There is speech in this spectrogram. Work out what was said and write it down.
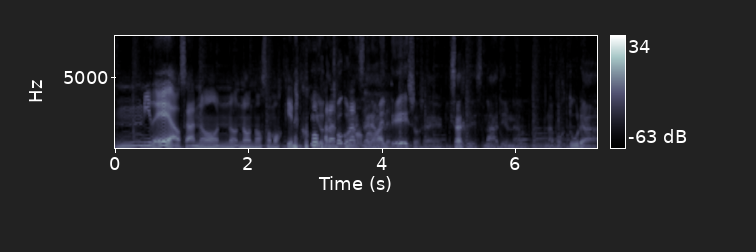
mm, ni idea. O sea, no, no, no, no somos quienes como Digo, para tampoco necesariamente eso. O sea, quizás es- nada, tiene una, una postura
